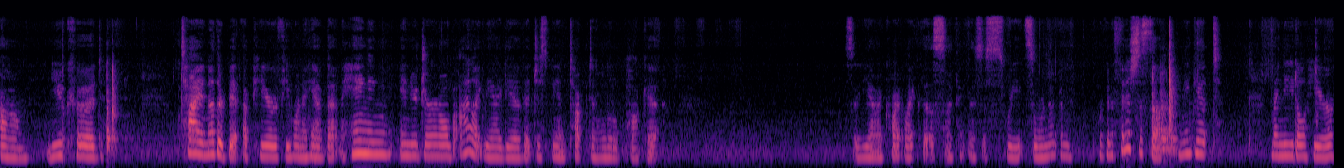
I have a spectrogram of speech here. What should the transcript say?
Um, you could tie another bit up here if you want to have that hanging in your journal, but I like the idea of it just being tucked in a little pocket. So yeah, I quite like this. I think this is sweet. So we're not going to, we're going to finish this up. Let me get my needle here.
